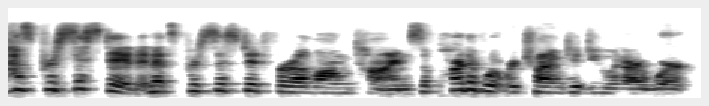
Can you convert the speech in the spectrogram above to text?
has persisted and it's persisted for a long time. So part of what we're trying to do in our work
